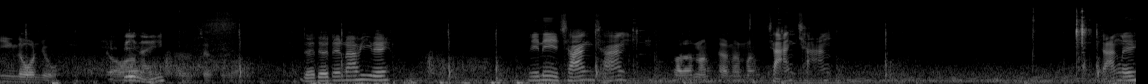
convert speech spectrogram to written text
ยิงโดนอยู่เดี๋ยวที่ไหน เออเจ็บตัวเดี๋ยวเดี๋ยวเดี๋ยวหน้าพี่เลย นี่นี่ช้างช้างตอนนั้นมั้งแถวนั้นมั้งช้างช้างช้างเลย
